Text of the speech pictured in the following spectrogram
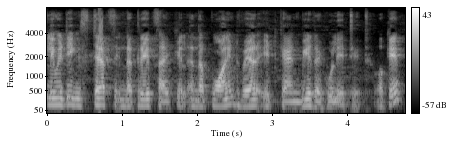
limiting steps in the Krebs cycle and the point where it can be regulated. Okay.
